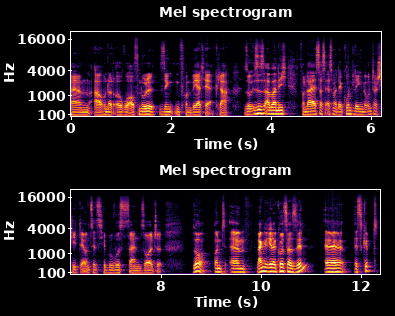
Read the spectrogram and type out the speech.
ähm, 100 Euro auf Null sinken vom Wert her. Klar, so ist es aber nicht. Von daher ist das erstmal der grundlegende Unterschied, der uns jetzt hier bewusst sein sollte. So, und ähm, lange Rede, kurzer Sinn. Äh, es gibt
